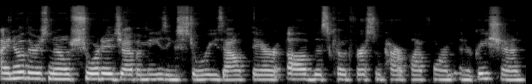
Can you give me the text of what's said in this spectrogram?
I know there's no shortage of amazing stories out there of this code first and Power Platform integration.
